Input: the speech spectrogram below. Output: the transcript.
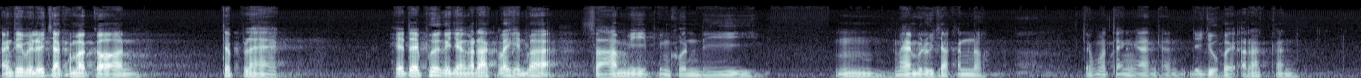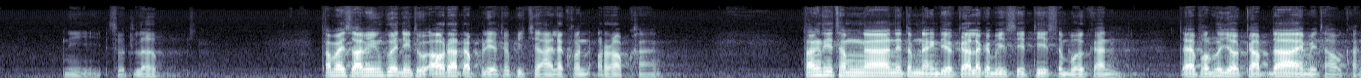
ทั้งที่ไม่รู้จักกันมาก่อน แต่แปลก เหตุใดเพื่อนก็ยังรัก และเห็นว่าสามีเป็นคนดี อืม แม้ไม่รู้จักกันเนาะแต่มาแต่งงานกันอยู่ๆไปรักกัน นี่สุดเลิฟทำไมสามีเพื่อนยังถูกเอารัดเอาเปรียบจากพี่ชายและคนรอบข้าง ทั้งที่ทำงานในตำแหน่งเดียวกัน แล้วก็มีสิทธิเสมอกัน แต่ผลประโยชน์กลับได้ไม่เท่ากัน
